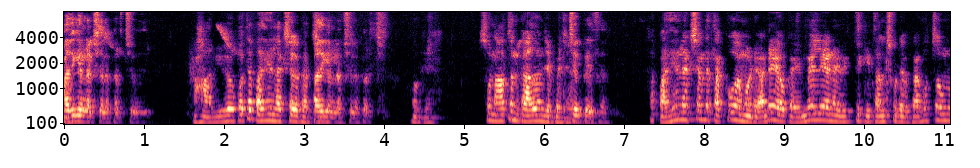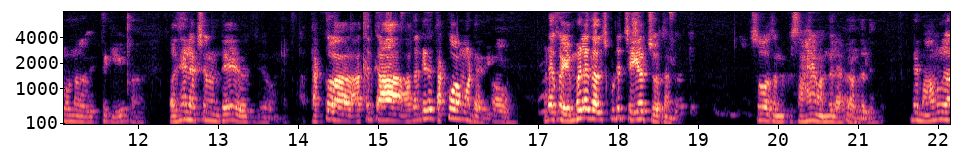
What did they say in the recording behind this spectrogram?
పదిహేను లక్షల ఖర్చు ఇవ్వకపోతే పదిహేను లక్షలు ఖర్చు. పదిహేను లక్షల ఖర్చు. ఓకే. సో నాతో కాదు అని చెప్పేసి చెప్పేశారు. ఆ పదిహేను లక్షలు అంటే తక్కువ అమౌంట్. అంటే ఒక ఎమ్మెల్యే అనే వ్యక్తికి తలుచుకుంటే ప్రభుత్వంలో ఉన్న వ్యక్తికి. పదిహేను లక్షలు అంటే తక్కువ అతనికి ఆ- అతనికి అయితే తక్కువ అమౌంట్ అది. అంటే ఒక ఎమ్మెల్యే తలుచుకుంటే చేయొచ్చు అతను. సో అతనికి సహాయం అందలేదు. అంటే మామూలుగా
